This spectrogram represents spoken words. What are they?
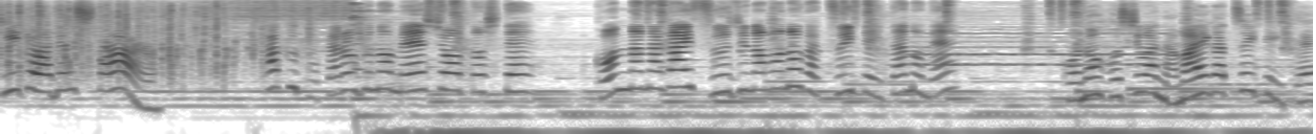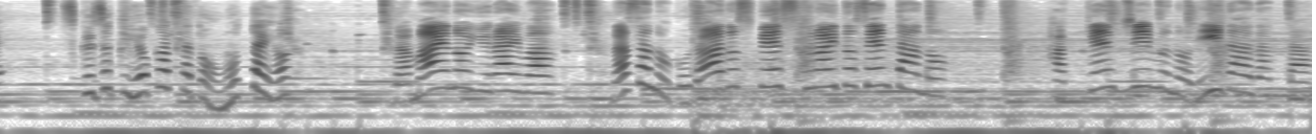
Tea Garden Star 各カタログの名称としてこんな長い数字のものがついていたのね。この星は名前がついていてつくづく良かったと思ったよ。名前の由来は NASA のゴダードスペースフライトセンターの発見チームのリーダーだった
